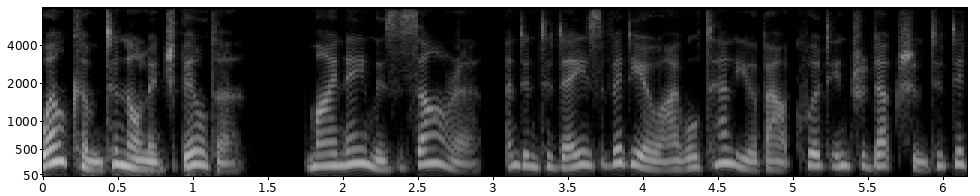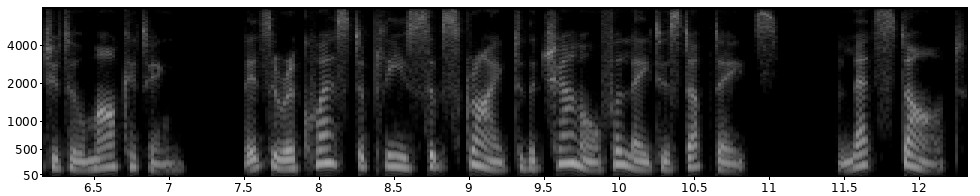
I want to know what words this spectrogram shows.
Welcome to Knowledge Builder. My name is Zara, and in today's video I will tell you about quote Introduction to Digital Marketing. It's a request to please subscribe to the channel for latest updates. Let's start.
